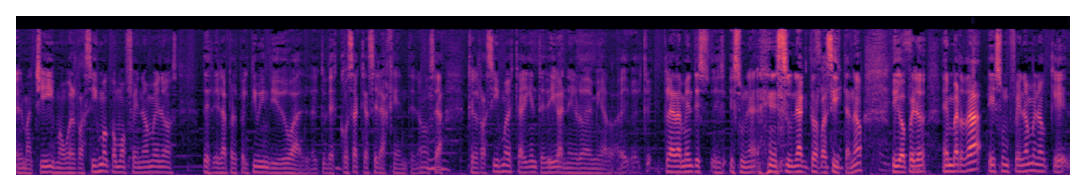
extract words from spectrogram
el machismo o el racismo como fenómenos desde la perspectiva individual, de cosas que hace la gente, ¿no? O sea, que el racismo es que alguien te diga negro de mierda. Eh, claramente es, es, es un acto racista, ¿no? Digo, pero en verdad es un fenómeno que,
